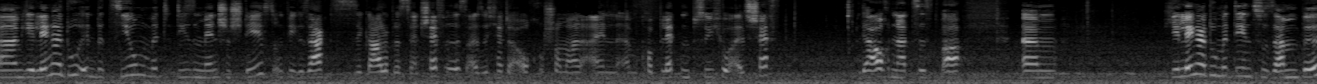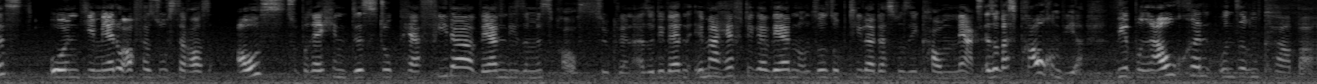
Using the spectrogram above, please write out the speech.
Ähm, je länger du in Beziehung mit diesen Menschen stehst, und wie gesagt, es ist egal, ob das dein Chef ist, also ich hatte auch schon mal einen ähm, kompletten Psycho als Chef, der auch Narzisst war, ähm, je länger du mit denen zusammen bist und je mehr du auch versuchst daraus auszubrechen, desto perfider werden diese Missbrauchszyklen. Also die werden immer heftiger werden und so subtiler, dass du sie kaum merkst. Also was brauchen wir? Wir brauchen unseren Körper.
